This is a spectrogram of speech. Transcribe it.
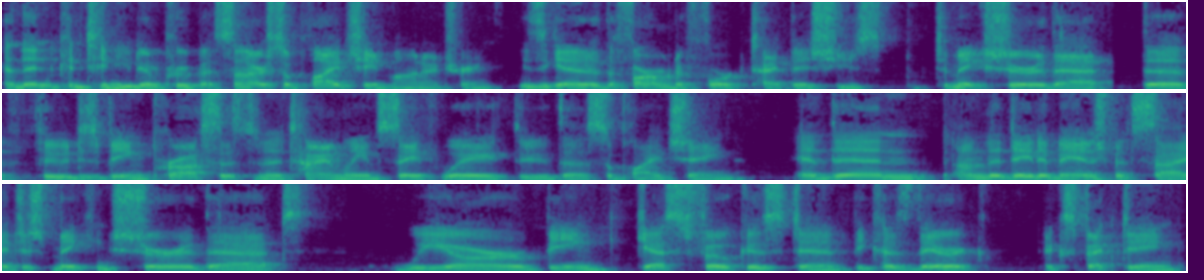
and then continued improvements on our supply chain monitoring. These again are the farm to fork type issues to make sure that the food is being processed in a timely and safe way through the supply chain. And then on the data management side, just making sure that we are being guest focused and because they're expecting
